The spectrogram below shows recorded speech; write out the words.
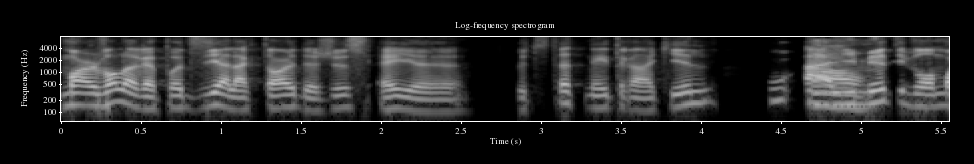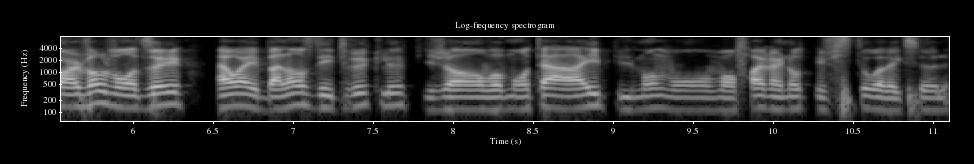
Marvel aurait pas dit à l'acteur de juste, hey, euh, peux-tu te tenir tranquille? Ou à la Non. limite, ils vont, Marvel vont dire, ah ouais, balance des trucs, là, puis genre, on va monter à hype, puis le monde vont, vont faire un autre Mephisto avec ça. Là.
